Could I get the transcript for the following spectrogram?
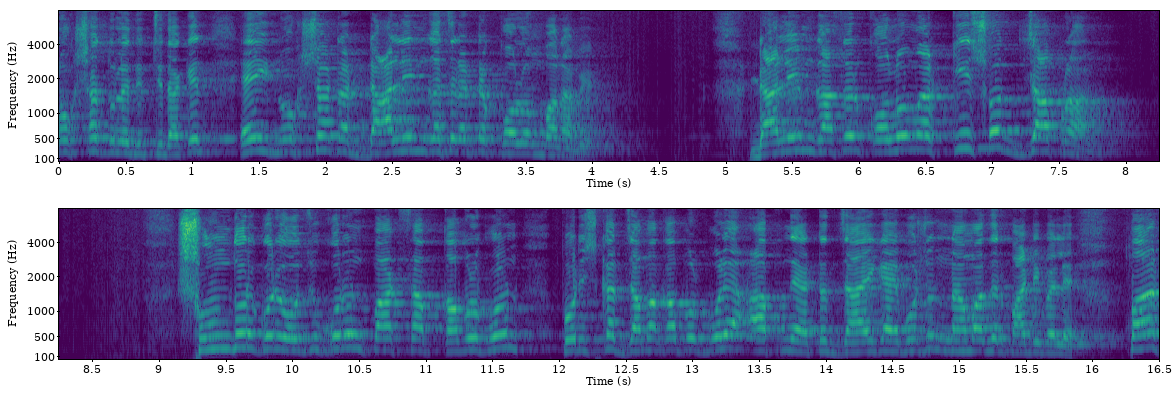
নকশা তুলে দিচ্ছি, দেখেন, এই নকশাটা ডালিম গাছের একটা কলম বানাবেন ডালিম গাছের কলম আর কিশোর জাফরান সুন্দর করে অজু করুন, পাক সাপ কাপড় পরুন, পরিষ্কার জামা কাপড় পরে আপনি একটা জায়গায় বসুন, নামাজের পার্টি পেলে পাঁচ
